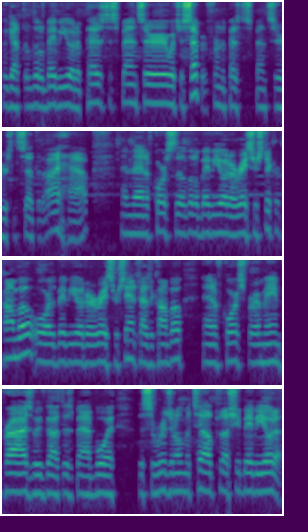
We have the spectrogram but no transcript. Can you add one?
We got the little Baby Yoda Pez dispenser, which is separate from the Pez dispenser set that I have. And then, of course, the little Baby Yoda eraser sticker combo or the Baby Yoda eraser sanitizer combo. And, of course, for our main prize, we've got this bad boy, this original Mattel plushie Baby Yoda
